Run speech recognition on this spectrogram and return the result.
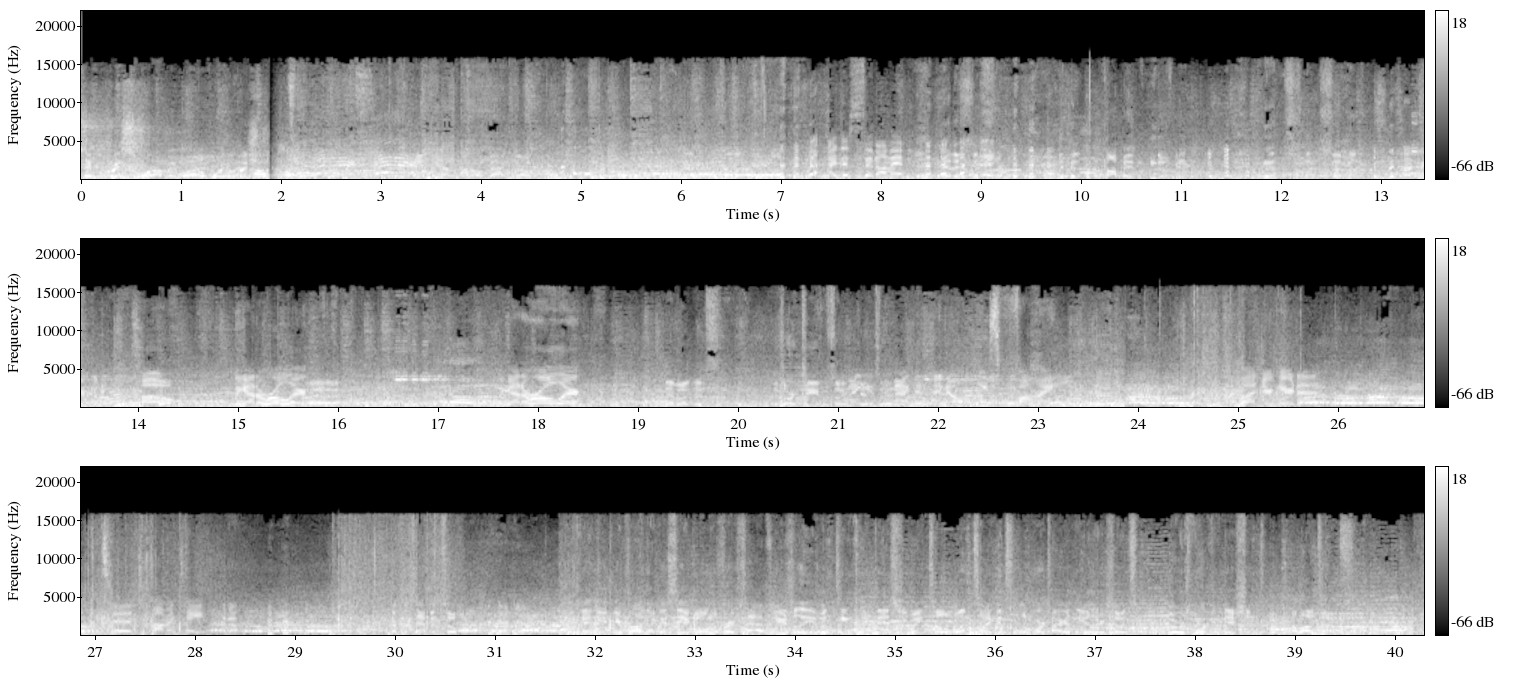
Atkins, and Chris Watt. The fourth official. Usually to throw it back. I just sit on it. Pop it into Sit on it. Uh oh. We got a roller. We got a roller. Yeah, but it's it's our team, so you I can't say. it. I know. He's fine. I'm glad you're here to to, to commentate. I know. Nothing's happened so far. You- You're probably not going to see a goal in the first half. Usually with teams like this, you wait till one side gets a little more tired than the other, so it's whoever's more conditioned a lot of times.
